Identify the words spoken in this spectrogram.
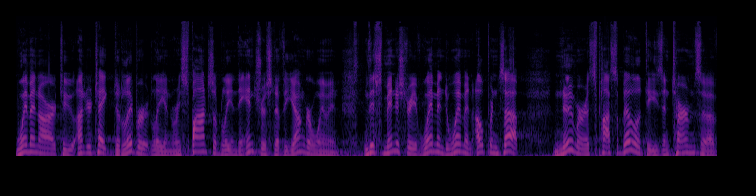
Women are to undertake deliberately and responsibly in the interest of the younger women. This ministry of women to women opens up numerous possibilities in terms of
